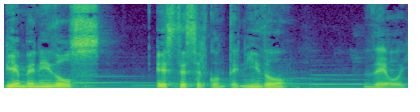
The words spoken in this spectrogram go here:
Bienvenidos, este es el contenido de hoy.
